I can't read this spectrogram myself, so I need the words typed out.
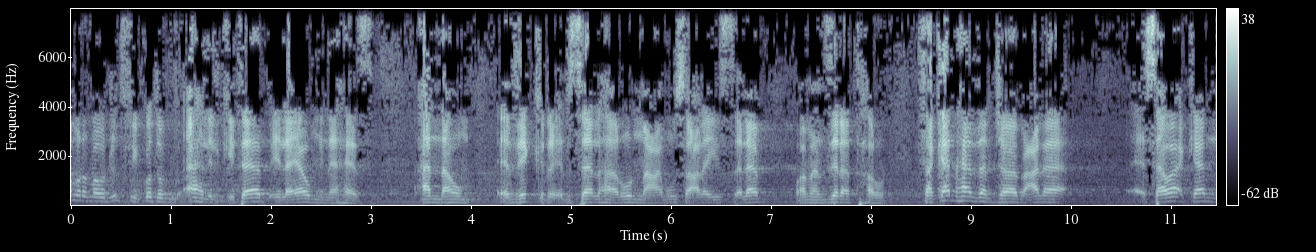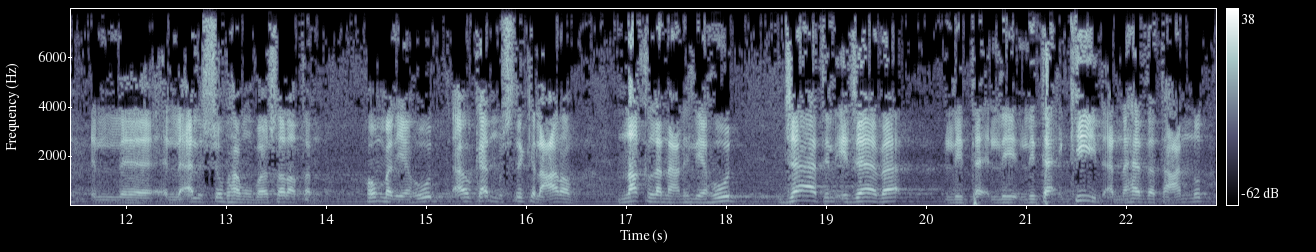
أمر موجود في كتب أهل الكتاب إلى يومنا هذا أنهم ذكر إرسال هارون مع موسى عليه السلام ومنزلة هارون. فكان هذا الجواب على سواء كان اللي قال الشبهة مباشرة هم اليهود أو كان مشرك العرب نقلا عن اليهود جاءت الإجابة لتأكيد أن هذا تعنت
